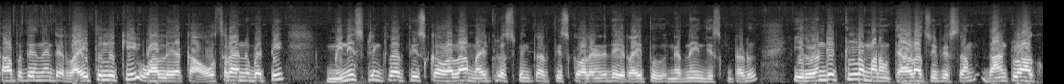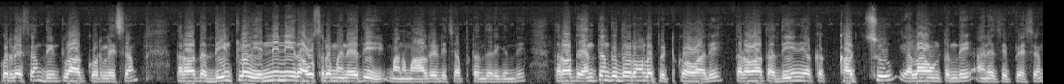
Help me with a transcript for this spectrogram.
కాకపోతే ఏంటంటే రైతులకి వాళ్ళ యొక్క అవసరాన్ని బట్టి మినీ స్ప్రింక్లర్ తీసుకోవాలా మైక్రో స్ప్రింక్లర్ తీసుకోవాలనేది రైతు నిర్ణయం తీసుకుంటాడు. ఈ రెండిట్లో మనం తేడా చూపిస్తాం. దాంట్లో ఆకుకూరలు వేసాం దీంట్లో ఆకుకూరలు వేసాం. తర్వాత దీంట్లో ఎన్ని నీరు అవసరం అనేది మనం ఆల్రెడీ చెప్పడం జరిగింది. తర్వాత ఎంతెంత దూరంలో పెట్టుకోవాలి తర్వాత దీని యొక్క ఖర్చు ఎలా ఉంటుంది అనేది చెప్పేసాం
